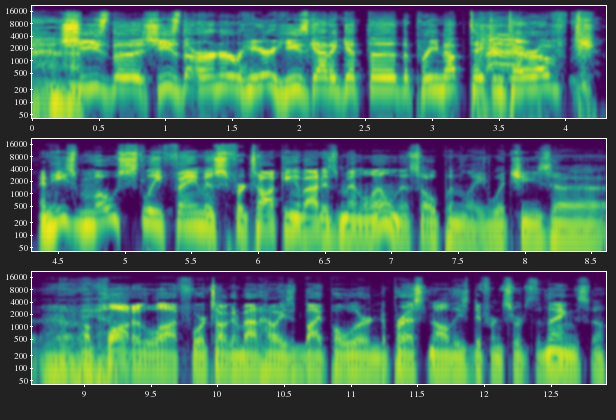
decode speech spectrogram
she's the she's the earner here. He's got to get the the prenup taken care of. and he's mostly famous for talking about his mental illness openly, which he's uh, uh, applauded a lot for, talking about how he's bipolar and depressed and all these different sorts of things. So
